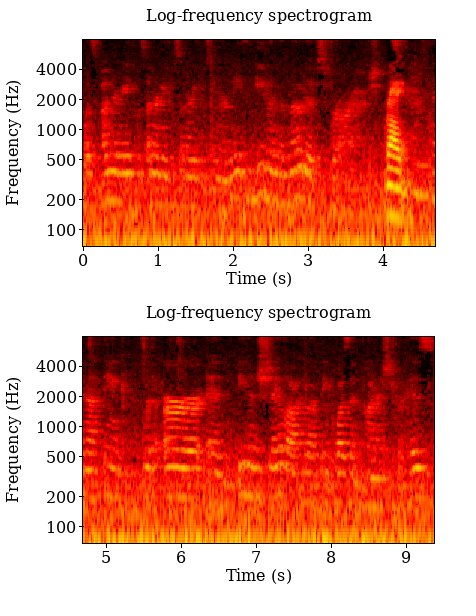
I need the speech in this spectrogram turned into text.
what's underneath, what's underneath, what's underneath, what's underneath, even the motives for our actions. Right. And I think with Ur and even Shelah, who I think wasn't punished for his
